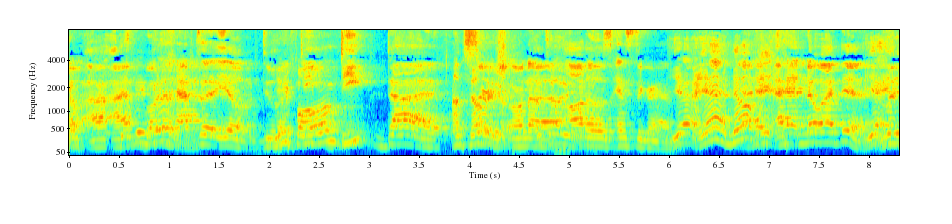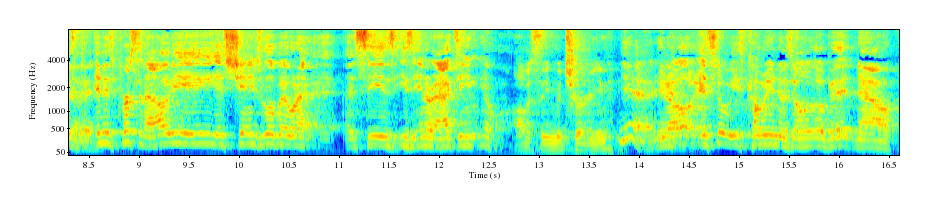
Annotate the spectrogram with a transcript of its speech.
Yo, I, I'm gonna good. have to yo do You a follow him? deep, deep dive I'm search you. on I'm uh. Otto's Instagram. Yeah, yeah, no. I had, I had no idea. Yeah, and his, and his personality has changed a little bit when I, I see he's, he's interacting. You know, obviously maturing. Yeah, you know, and so he's coming into his own a little bit now.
